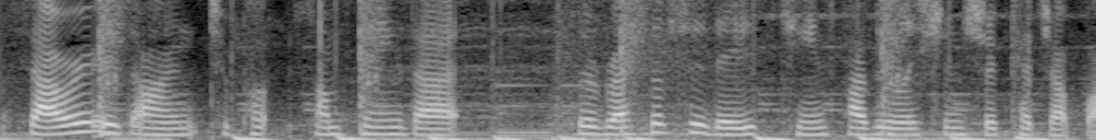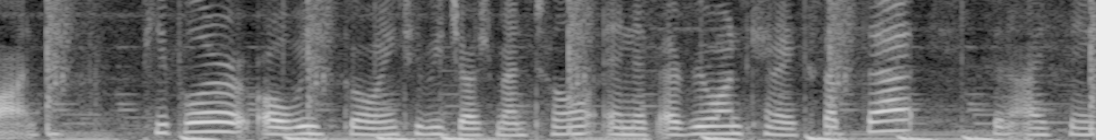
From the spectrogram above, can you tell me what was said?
Sauer is on to put something that the rest of today's teens population should catch up on. People are always going to be judgmental, and if everyone can accept that, then I think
